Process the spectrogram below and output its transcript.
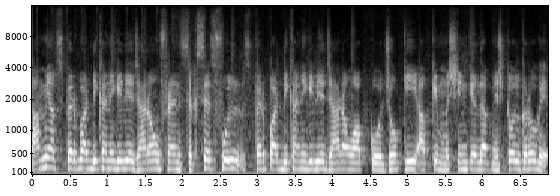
कामयाब स्पेयर पार्ट दिखाने के लिए जा रहा हूँ फ्रेंड्स सक्सेसफुल स्पेयर पार्ट दिखाने के लिए जा रहा हूँ आपको, जो कि आपके मशीन के अंदर आप इंस्टॉल करोगे,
